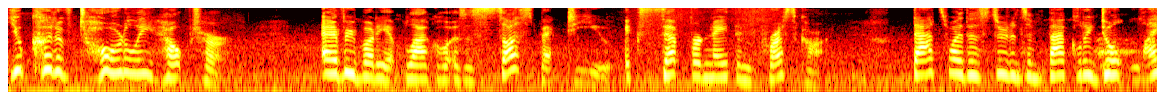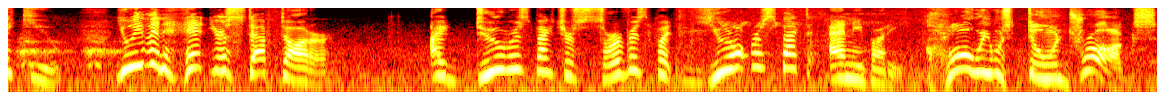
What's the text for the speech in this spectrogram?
You could have totally helped her. Everybody at Blackwell is a suspect to you, except for Nathan Prescott. That's why the students and faculty don't like you. You even hit your stepdaughter. I do respect your service, but you don't respect anybody. Chloe was doing drugs.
